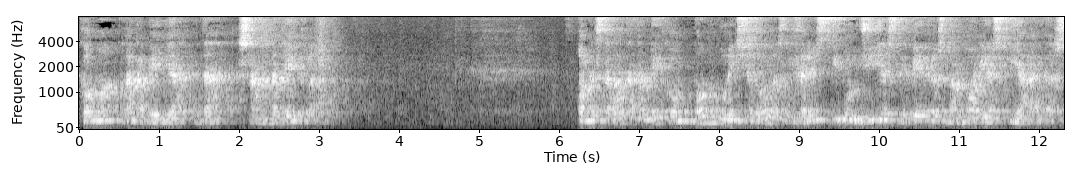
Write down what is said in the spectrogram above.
com la capella de Santa Tecla, on es delata també com bon coneixedor les diferents tipologies de pedres, marmòries i àgates.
